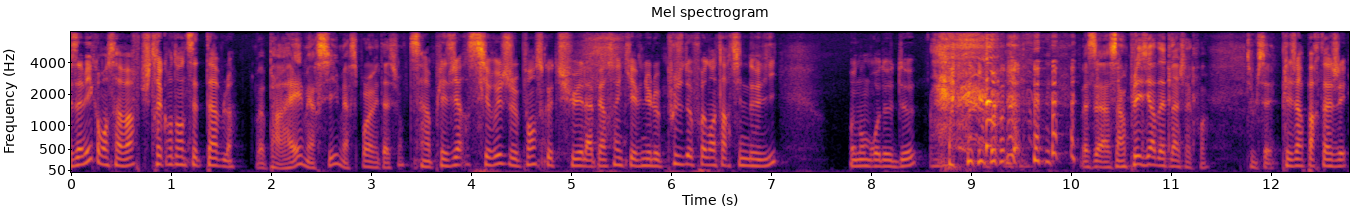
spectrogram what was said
Les amis, comment ça va? Je suis très content de cette table. Bah pareil, merci, merci pour l'invitation. C'est un plaisir. Cyrus, je pense que tu es la personne qui est venue le plus de fois dans Tartine de vie, au nombre de deux. Bah, c'est un plaisir d'être là à chaque fois. Tu le sais. Plaisir partagé.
